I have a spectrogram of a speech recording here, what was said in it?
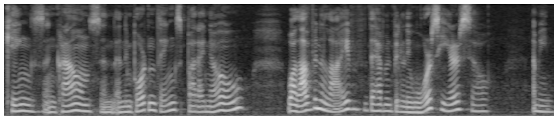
kings and crowns and, and important things, but I know while I've been alive, there haven't been any wars here, so I mean,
